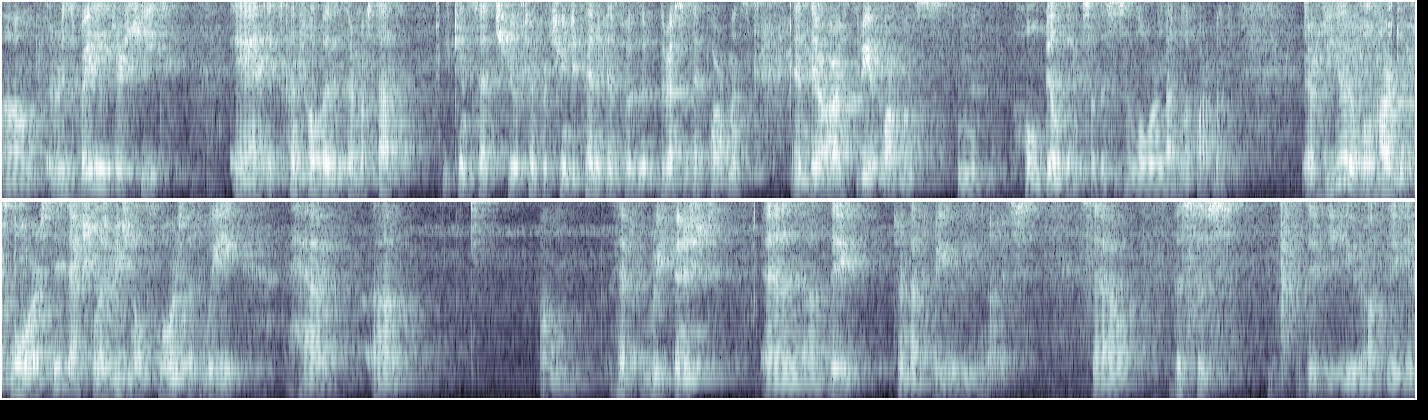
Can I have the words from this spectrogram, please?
Um, there is radiator heat, and it's controlled by the thermostat. You can set your temperature independently for the, the rest of the apartments. And there are three apartments in the whole building, so this is a lower level apartment. There are beautiful hardwood floors. These are actually original floors that we have uh, um, have refinished, and uh, they turned out really, really nice. So this is the view of the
